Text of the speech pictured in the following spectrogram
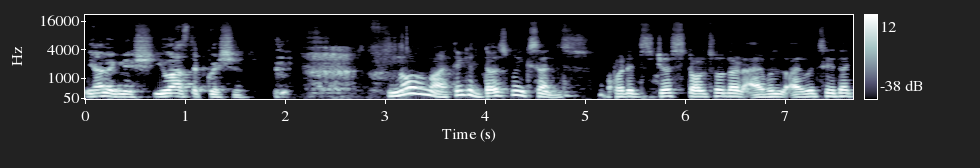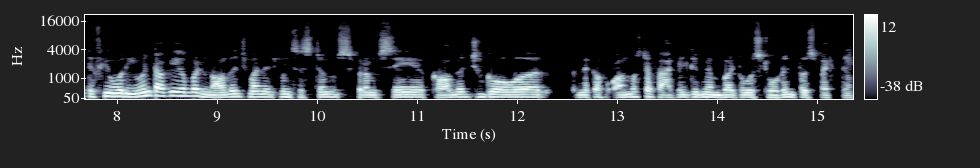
Vignesh, you asked that question. No, no, I think it does make sense, but it's just also that I will I will say that if you were even talking about knowledge management systems from say a college goer, like a, almost a faculty member to a student perspective,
